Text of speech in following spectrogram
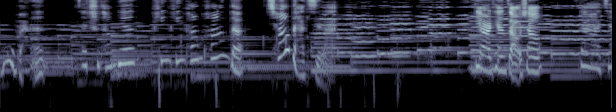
木板，在池塘边乒乒乓乓地敲打起来。第二天早上，大家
